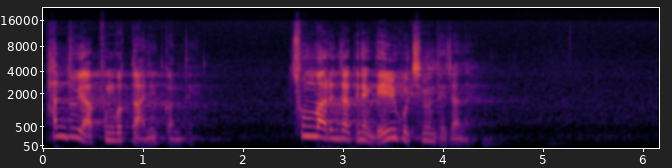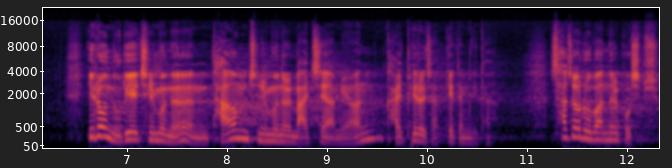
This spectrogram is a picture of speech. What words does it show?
한두 해 아픈 것도 아닐 건데 손 마른 자 그냥 내일 고치면 되잖아요. 이런 우리의 질문은 다음 질문을 맞이하면 갈피를 잡게 됩니다. 사절 후반을 보십시오.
